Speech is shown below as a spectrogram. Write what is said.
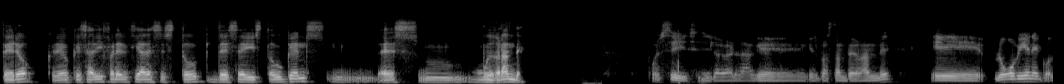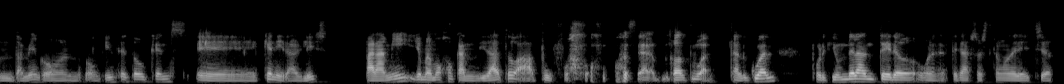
pero creo que esa diferencia de, ese stock, de 6 tokens mm, es mm, muy grande. Pues sí, sí, la verdad que es bastante grande. Eh, luego viene con, también con, 15 tokens eh, Kenny Dalglish. Para mí, yo me mojo candidato a Pufo, o sea, tal cual, tal cual, porque un delantero, bueno, en este caso extremo derecho,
